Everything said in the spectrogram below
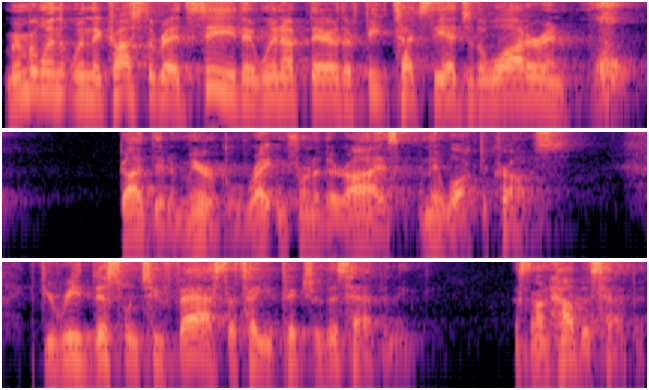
Remember when, when they crossed the Red Sea, they went up there, their feet touched the edge of the water, and God did a miracle right in front of their eyes, and they walked across. If you read this one too fast, that's how you picture this happening. That's not how this happened.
